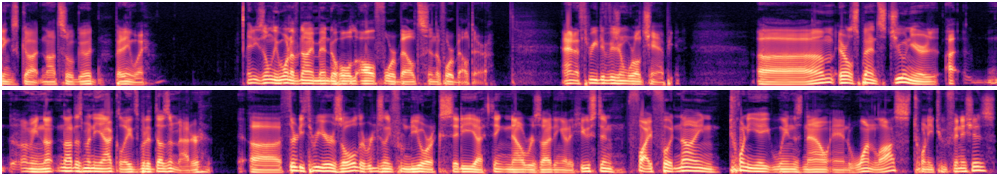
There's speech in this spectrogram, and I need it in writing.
things got not so good. But anyway, and he's only one of nine men to hold all four belts in the four belt era, and a three division world champion. Um, Errol Spence Jr. I, I, mean, not not as many accolades, but it doesn't matter. Uh, 33 years old, originally from New York City, I think now residing out of Houston. Five foot nine, 28 wins now and one loss, 22 finishes.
